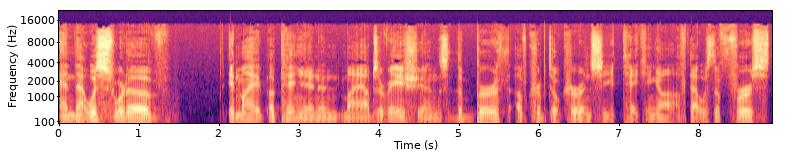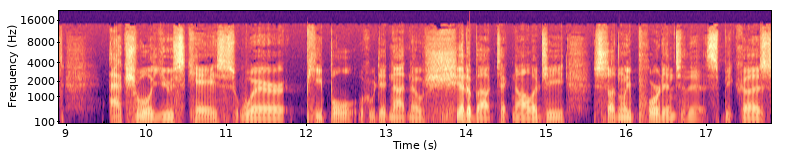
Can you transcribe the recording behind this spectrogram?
And that was sort of in my opinion and my observations, the birth of cryptocurrency taking off. That was the first actual use case where people who did not know shit about technology suddenly poured into this because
